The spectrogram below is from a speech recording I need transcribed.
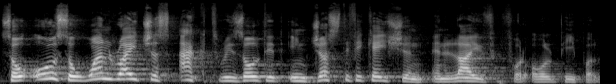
so also one righteous act resulted in justification and life for all people.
